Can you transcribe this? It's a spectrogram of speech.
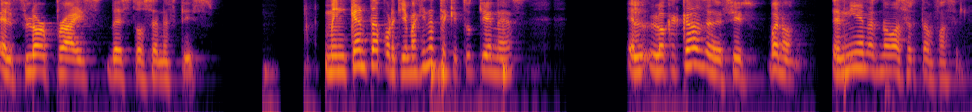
el floor price de estos NFTs. Me encanta porque imagínate que tú tienes lo que acabas de decir. Bueno, en INS no va a ser tan fácil,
